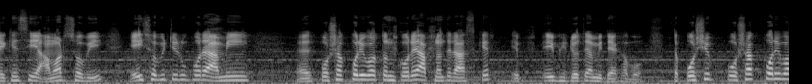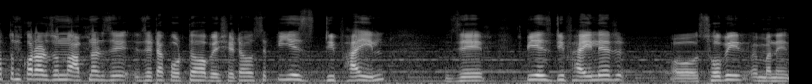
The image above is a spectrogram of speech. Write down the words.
রেখেছি আমার ছবি। এই ছবিটির উপরে আমি পোশাক পরিবর্তন করে আপনাদের আজকের এই ভিডিওতে আমি দেখাবো। তো পোশি- পোশাক পরিবর্তন করার জন্য আপনার যে, যেটা করতে হবে সেটা হচ্ছে পিএইচডি ফাইল যে পিএইচডি ফাইলের ছবির মানে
